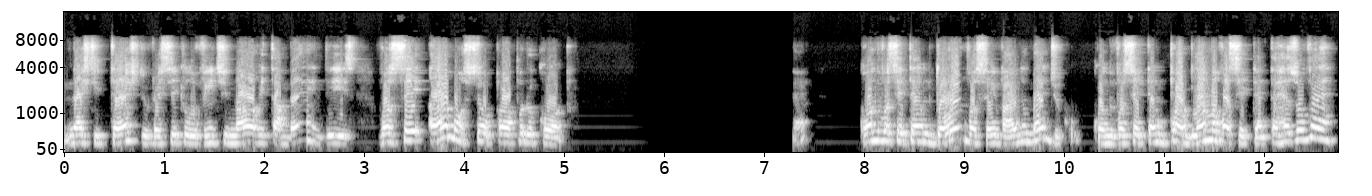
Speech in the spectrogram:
Neste texto, versículo 29 também diz: Você ama o seu próprio corpo quando você tem dor, você vai no médico. Quando você tem um problema, você tenta resolver.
